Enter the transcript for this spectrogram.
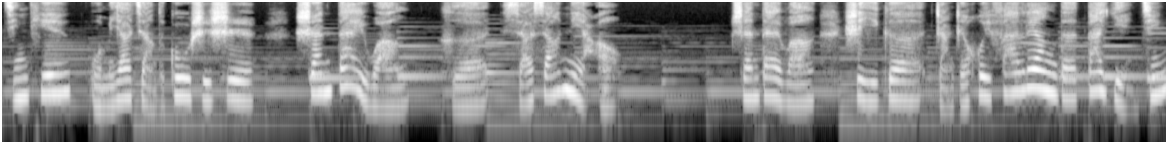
今天我们要讲的故事是《山大王》。和小小鸟，山大王是一个长着会发亮的大眼睛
